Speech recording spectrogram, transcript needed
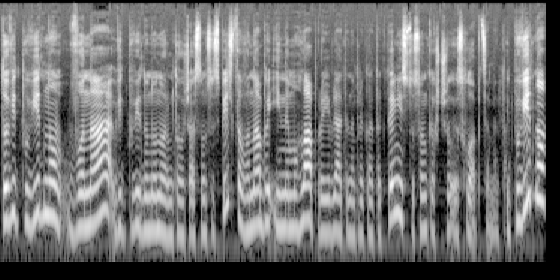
то відповідно вона, відповідно до норм тогочасного суспільства, вона би і не могла проявляти, наприклад, активність в стосунках з хлопцями. Відповідно.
